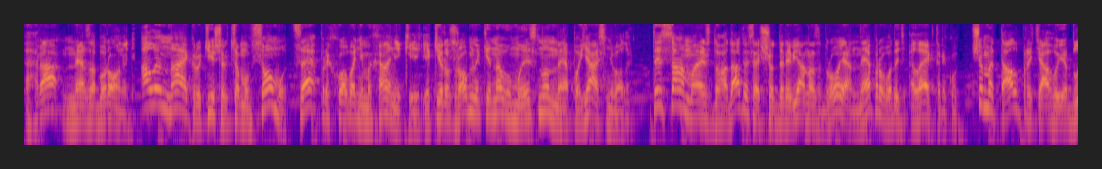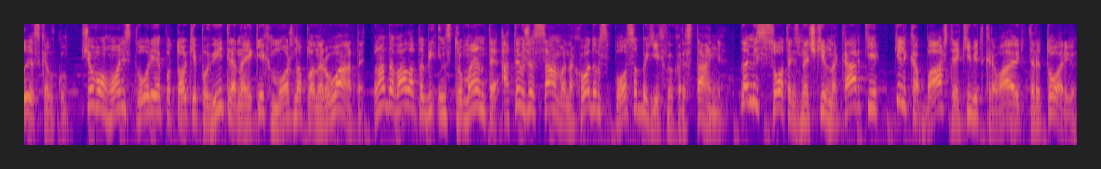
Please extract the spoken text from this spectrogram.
гра не заборонить. Але найкрутіше в цьому всьому це приховані механіки, які розробники навмисно не пояснювали. Ти сам маєш догадатися, що дерев'яна зброя не проводить електрику, що метал притягує блискавку, що вогонь створює потоки повітря, на яких можна планирувати. Вона давала тобі інструменти, а ти вже сам винаходив способи їх використання. Замість сотень значків на карті кілька башт, які відкривають територію.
